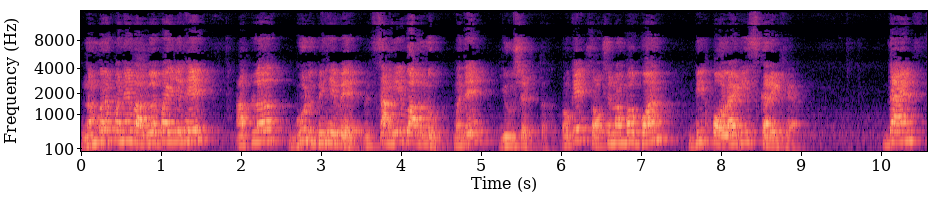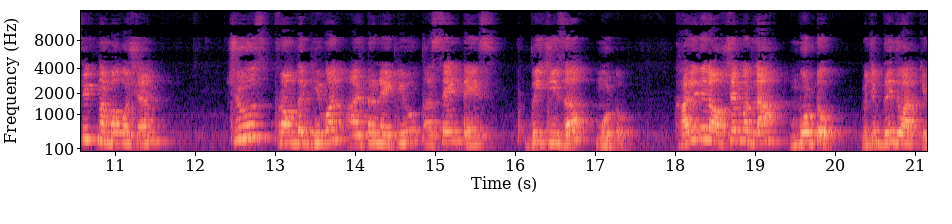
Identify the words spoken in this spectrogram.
नंबरपणे वागलं पाहिजे हे आपलं गुड बिहेवियर म्हणजे चांगली वागणूकमध्ये येऊ शकतं. Okay so option number one be polite is correct here then fifth number question choose from the given alternative a sentence which is a motto खाली दिला ऑप्शन मधला मोटो म्हणजे ब्रीद वाक्य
